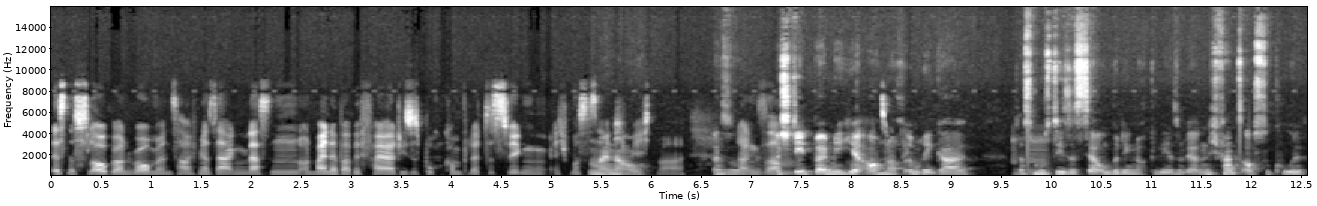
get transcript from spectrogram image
ist eine Slowburn Romance, habe ich mir sagen lassen. Und meine Bubble feiert dieses Buch komplett, deswegen ich muss es meine auch. echt mal also, langsam. Es steht bei mir hier auch noch im Regal. Das mhm. muss dieses Jahr unbedingt noch gelesen werden. Ich fand es auch so cool,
